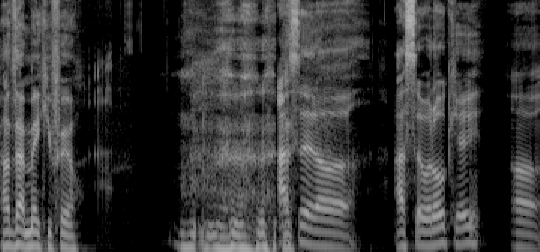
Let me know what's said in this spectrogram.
How'd that make you feel? I said, uh, I said, well, okay. Uh,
